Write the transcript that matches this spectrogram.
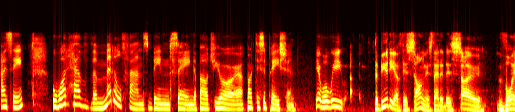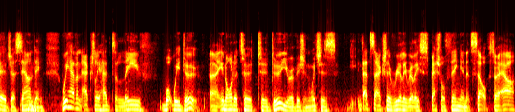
I see. What have the metal fans been saying about your participation? Yeah, well, we. The beauty of this song is that it is so Voyager sounding. We haven't actually had to leave what we do uh, in order to to do Eurovision, which is that's actually a really really special thing in itself. So our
